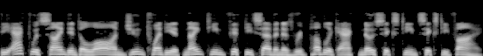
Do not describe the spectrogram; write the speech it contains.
The act was signed into law on June 20, 1957 as Republic Act No. 1665.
